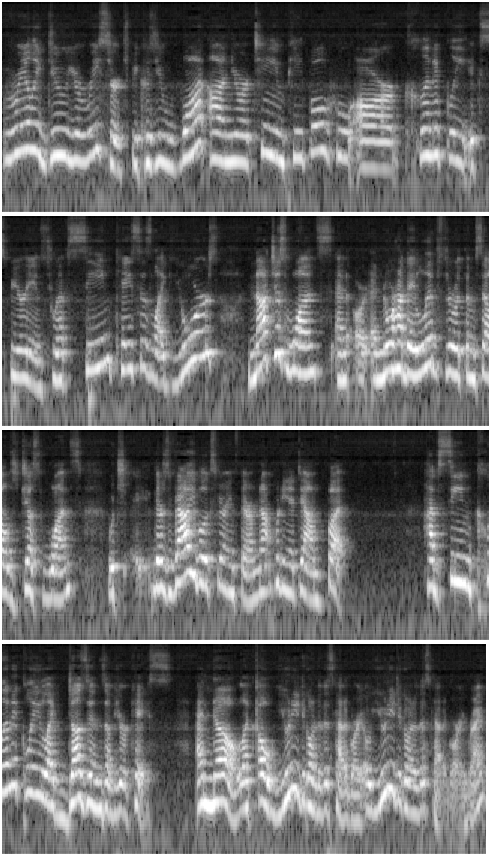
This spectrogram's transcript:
really do your research because you want on your team people who are clinically experienced who have seen cases like yours not just once and or, and nor have they lived through it themselves just once which eh, there's valuable experience there. I'm not putting it down but have seen clinically like dozens of your case. And know like oh you need to go into this category. Oh you need to go into this category right?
